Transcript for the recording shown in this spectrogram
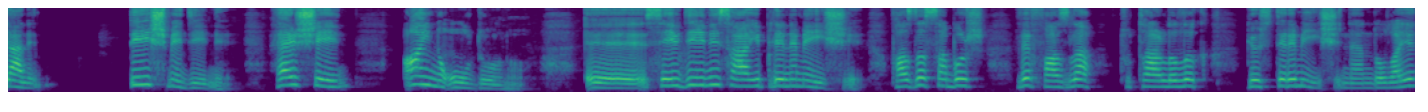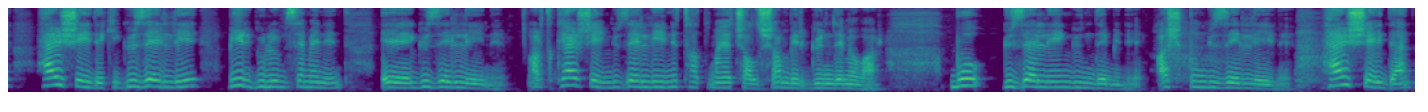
yani değişmediğini, her şeyin aynı olduğunu, e, sevdiğini sahiplenemeyişi, fazla sabır ve fazla tutarlılık gösteremeyişinden dolayı her şeydeki güzelliği bir gülümsemenin e, güzelliğini, artık her şeyin güzelliğini tatmaya çalışan bir gündemi var. Bu güzelliğin gündemini, aşkın güzelliğini, her şeyden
